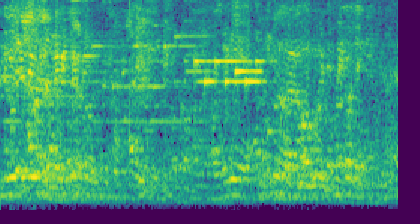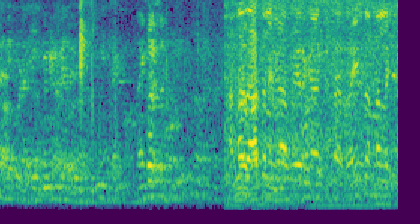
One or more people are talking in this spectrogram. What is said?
ఇండివిజువల్ పేరు సార్ అన్నదాతలుగా రైతన్నలకి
